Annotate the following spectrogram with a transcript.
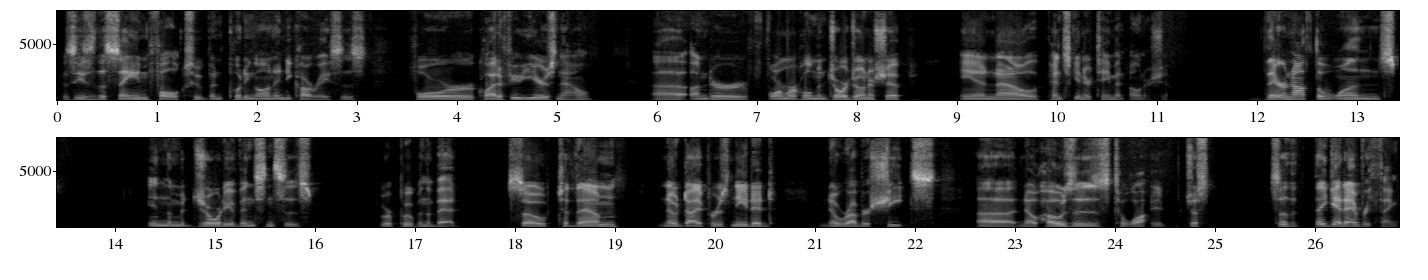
because these are the same folks who've been putting on IndyCar races for quite a few years now uh, under former Hulman George ownership and now Penske Entertainment ownership. They're not the ones in the majority of instances who are pooping the bed. So to them, no diapers needed, no rubber sheets, uh, no hoses to wa- just so that they get everything.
